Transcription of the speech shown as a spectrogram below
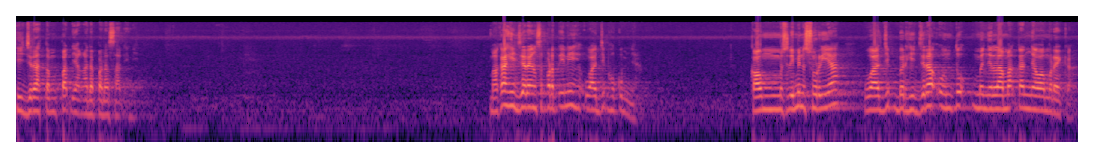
hijrah tempat yang ada pada saat ini. Maka hijrah yang seperti ini wajib hukumnya. Kaum muslimin Suriah wajib berhijrah untuk menyelamatkan nyawa mereka.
